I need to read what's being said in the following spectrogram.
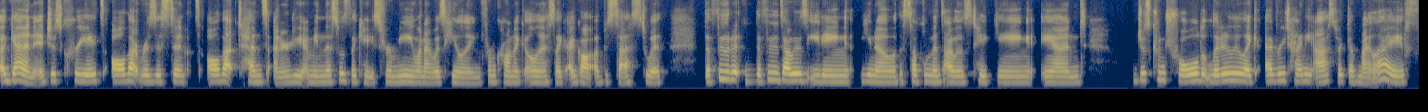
again it just creates all that resistance all that tense energy. I mean this was the case for me when i was healing from chronic illness. Like i got obsessed with the food the foods i was eating you know the supplements i was taking and just controlled literally like every tiny aspect of my life.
